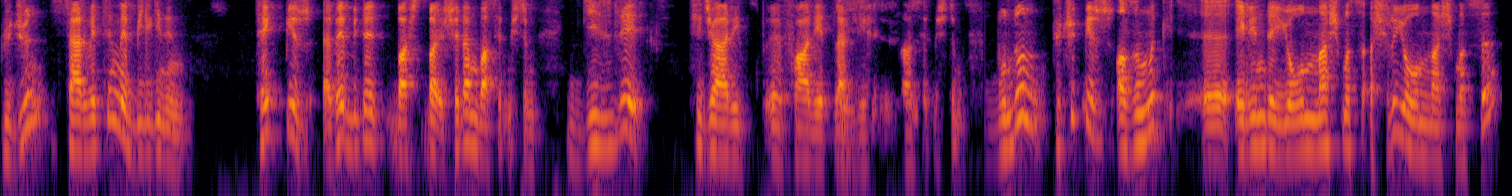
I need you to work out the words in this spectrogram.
gücün, servetin ve bilginin tek bir ve bir de baş, şeyden bahsetmiştim. Gizli ticari e, faaliyetler diye bahsetmiştim. Bunun küçük bir azınlık e, elinde yoğunlaşması, aşırı yoğunlaşması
